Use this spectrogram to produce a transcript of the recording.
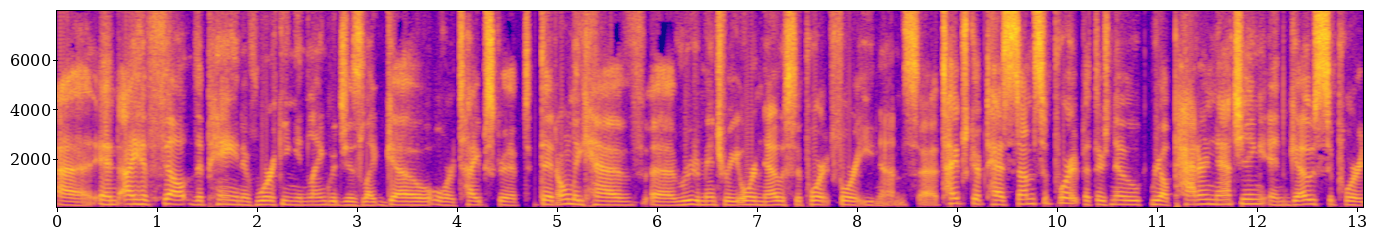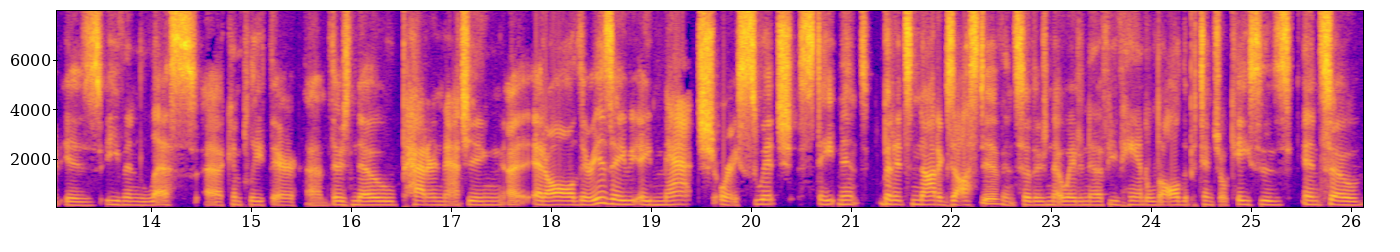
Uh, and I have felt the pain of working in languages like Go or TypeScript that only have uh, rudimentary or no support for enums. Uh, TypeScript has some support, but there's no real pattern matching, and Go's support is even less uh, complete there. Um, there's no pattern matching uh, at all. There is a, a match or a switch statement, but it's not exhaustive. And so there's no way to know if you've handled all the potential cases. And so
